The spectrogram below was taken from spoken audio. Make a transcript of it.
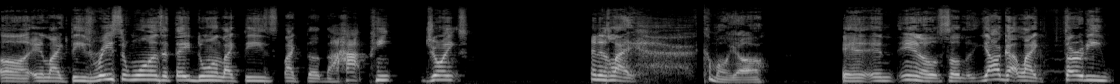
Uh, and like these recent ones that they doing, like these, like the the hot pink joints, and it's like, come on, y'all. And, and you know, so y'all got like 30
